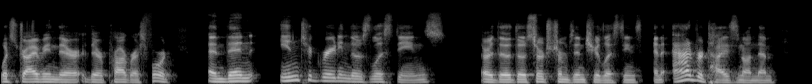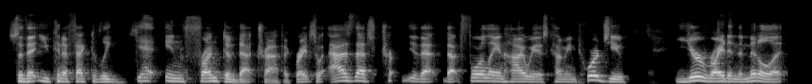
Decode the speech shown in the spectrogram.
What's driving their their progress forward. And then integrating those listings or the, those search terms into your listings and advertising on them so that you can effectively get in front of that traffic right? So as that's tr- that that four lane highway is coming towards you you're right in the middle it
